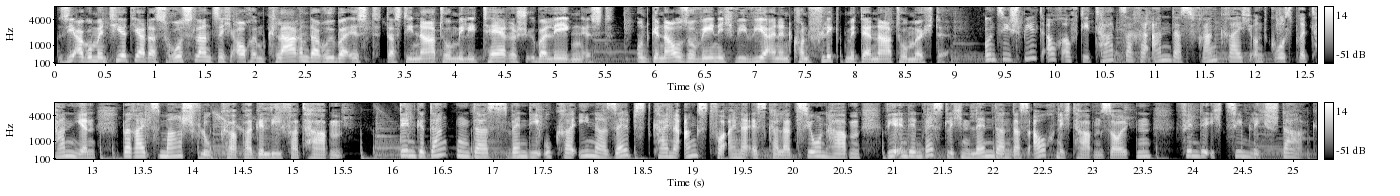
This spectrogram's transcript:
Sie argumentiert ja, dass Russland sich auch im Klaren darüber ist, dass die NATO militärisch überlegen ist und genauso wenig wie wir einen Konflikt mit der NATO möchte. Und sie spielt auch auf die Tatsache an, dass Frankreich und Großbritannien bereits Marschflugkörper geliefert haben. Den Gedanken, dass, wenn die Ukrainer selbst keine Angst vor einer Eskalation haben, wir in den westlichen Ländern das auch nicht haben sollten, finde ich ziemlich stark.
